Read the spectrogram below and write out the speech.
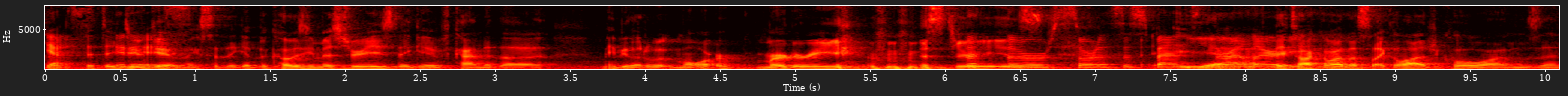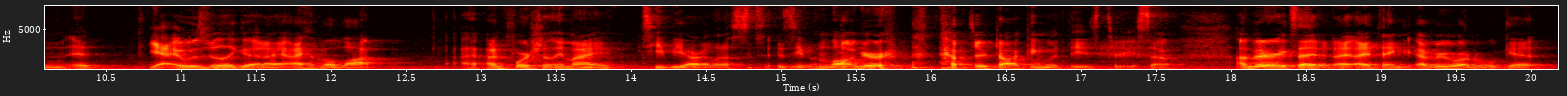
yes, that, that they do is. give like i said they give the cozy mysteries they give kind of the maybe a little bit more murdery mysteries the, the sort of suspense yeah thriller they talk yeah. about the psychological ones and it yeah it was really good i, I have a lot unfortunately my TBR list is even longer after talking with these three. So I'm very excited. I, I think everyone will get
